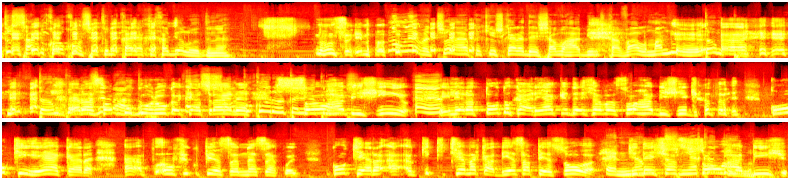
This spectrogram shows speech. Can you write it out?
Tu sabe qual é o conceito do careca cabeludo, né? Não sei, não. Não lembra? Tinha uma época que os caras deixavam o rabinho de cavalo, mas no tampo. No tampo Era só o zerado. cucuruco aqui É, atrás, só né? O só o atrás. rabichinho. É. Ele era todo careca e deixava só o rabichinho aqui atrás. Qual que é, cara? Eu fico pensando nessa coisa. Qual que era, o que, que tinha na cabeça a pessoa É, de deixar só o cabelo. rabicho?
